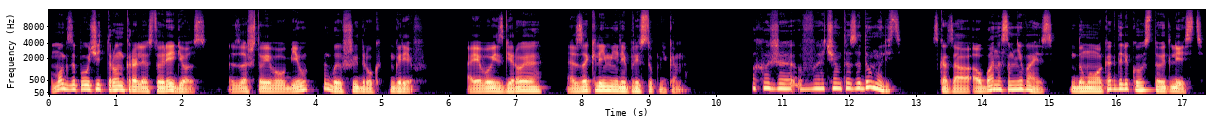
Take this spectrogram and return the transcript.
Мог заполучить трон королевства Региос, за что его убил бывший друг Греф. А его из героя заклеймили преступником. «Похоже, вы о чем-то задумались», — сказала Албана, сомневаясь. Думала, как далеко стоит лезть.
